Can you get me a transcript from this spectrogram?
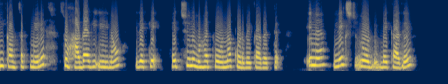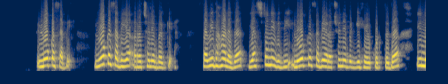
ಈ ಕಾನ್ಸೆಪ್ಟ್ ಮೇಲೆ. ಸೊ ಹಾಗಾಗಿ ಇಲ್ಲಿ ನಾವು ಇದಕ್ಕೆ ಹೆಚ್ಚಿನ ಮಹತ್ವವನ್ನ ಕೊಡ್ಬೇಕಾಗತ್ತೆ. ಇನ್ನ ನೆಕ್ಸ್ಟ್ ನೋಡ್ಬೇಕಾದ್ರೆ ಲೋಕಸಭೆ. ಲೋಕಸಭೆಯ ರಚನೆ ಬಗ್ಗೆ. ಸಂವಿಧಾನದ ಎಷ್ಟನೇ ವಿಧಿ ಲೋಕಸಭೆಯ ರಚನೆ ಬಗ್ಗೆ ಹೇಳ್ಕೊಡ್ತದ. ಇನ್ನ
